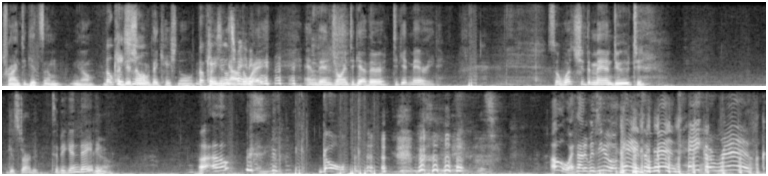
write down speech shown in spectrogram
trying to get some, you know, Vocational- additional vocational, vocational training out of the way, and then join together to get married. So, what should the man do to get started? To begin dating. Yeah. Uh oh. Go. oh, I thought it was you. Okay, so men, take a risk.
